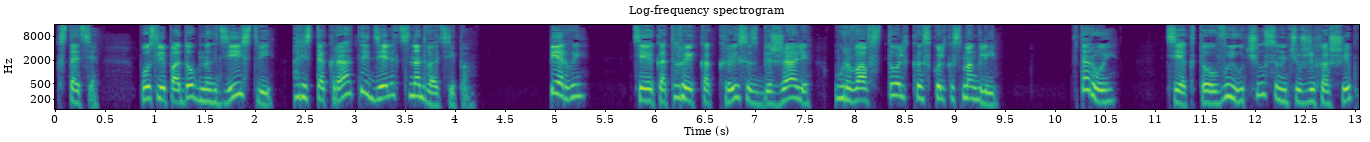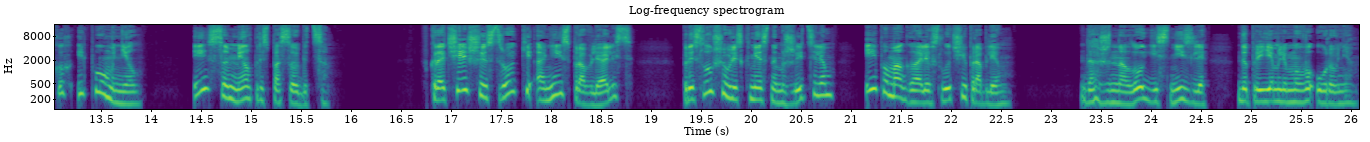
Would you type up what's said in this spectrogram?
Кстати, после подобных действий аристократы делятся на два типа. Первый — те, которые как крысы сбежали, урвав столько, сколько смогли. Второй те, кто выучился на чужих ошибках и поумнел, и сумел приспособиться. В кратчайшие сроки они исправлялись, прислушивались к местным жителям и помогали в случае проблем. Даже налоги снизили до приемлемого уровня.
